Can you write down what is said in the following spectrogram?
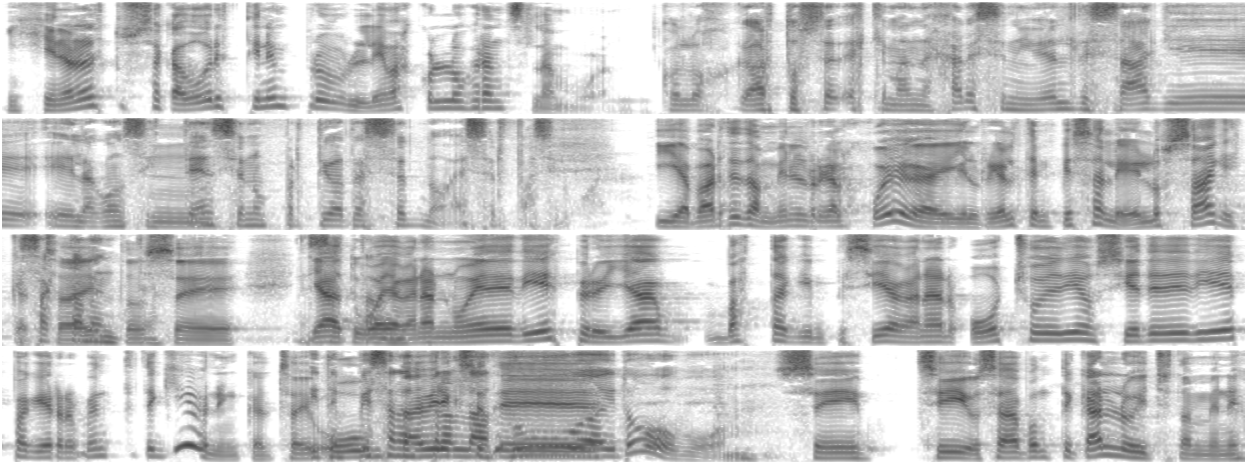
en general estos sacadores tienen problemas con los Grand Slam, weón. Con los hartos sets, es que manejar ese nivel de saque, eh, la consistencia en un partido a tres sets, no, es ser fácil, weón. Y aparte también el Real juega y el Real te empieza a leer los saques, ¿cachai? Exactamente. Entonces, ya tú vas a ganar 9 de 10, pero ya basta que empecé a ganar 8 de 10 o 7 de 10 para que de repente te quiebren, ¿cachai? Y te O empiezan a entrar las te- dudas y todo, weón. Sí, sí, o sea, ponte Karlovic también. Es,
